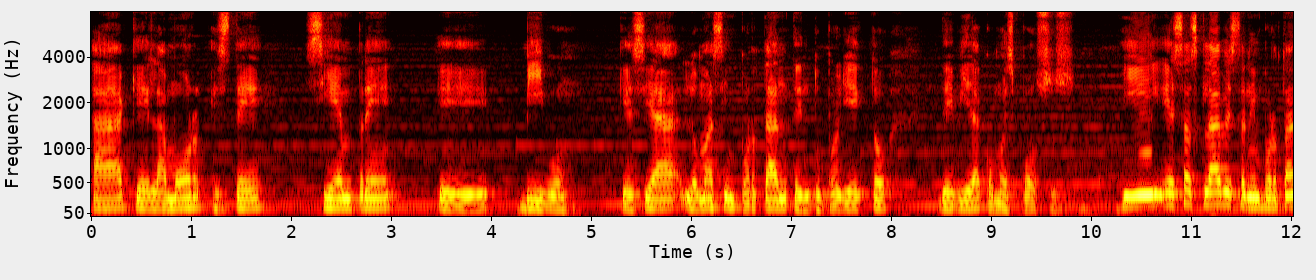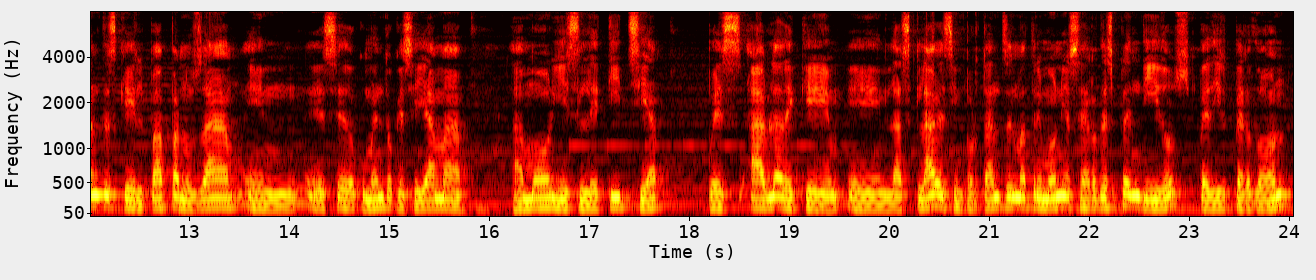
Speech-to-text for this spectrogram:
a que el amor esté siempre eh, vivo, que sea lo más importante en tu proyecto de vida como esposos. Y esas claves tan importantes que el Papa nos da en ese documento que se llama Amoris Letizia, pues habla de que en las claves importantes del matrimonio es ser desprendidos, pedir perdón,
